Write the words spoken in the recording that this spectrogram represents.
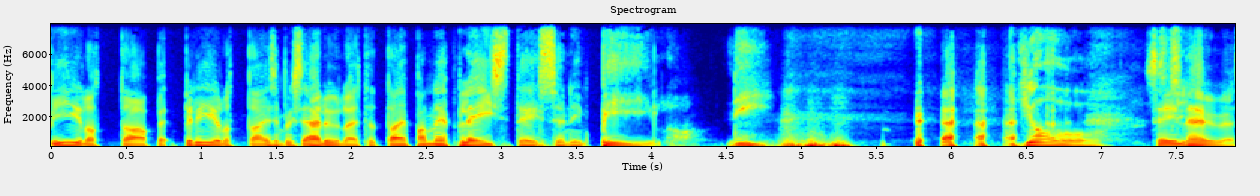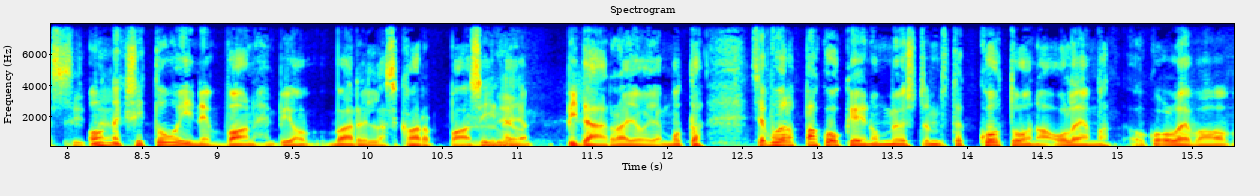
piilottaa, piilottaa esimerkiksi älylaitetta tai panee PlayStationin piiloon. Niin. Joo. Se ei Si- löyä sitä. Onneksi toinen vanhempi on värillä skarppaa siinä Joo. ja pitää rajoja, mutta se voi olla pakokeino myös tämmöistä kotona olema, oleva,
